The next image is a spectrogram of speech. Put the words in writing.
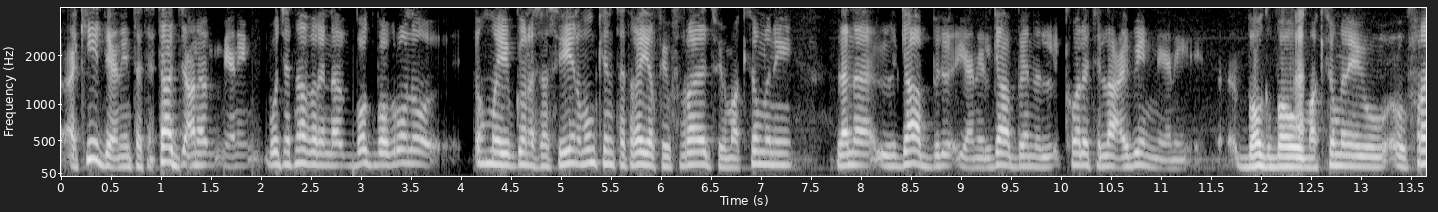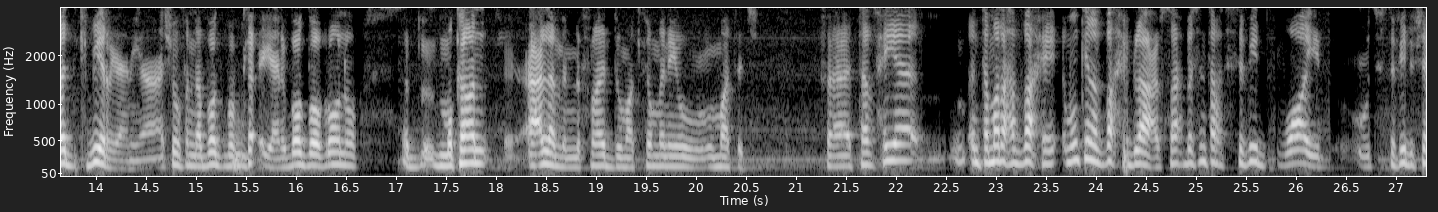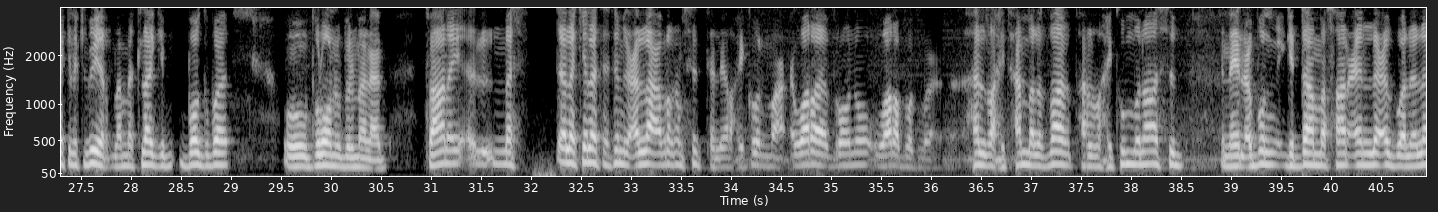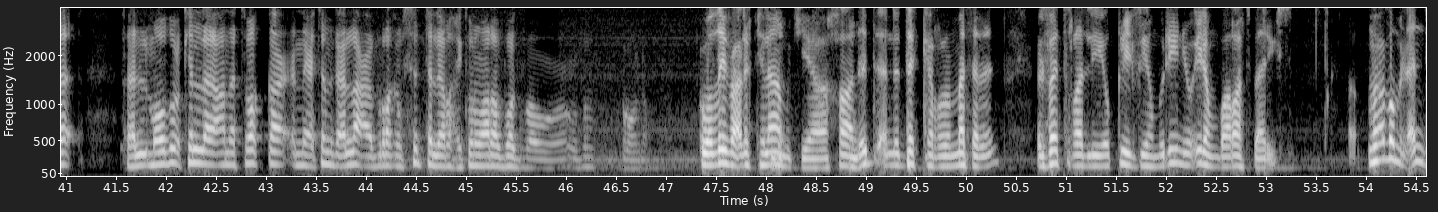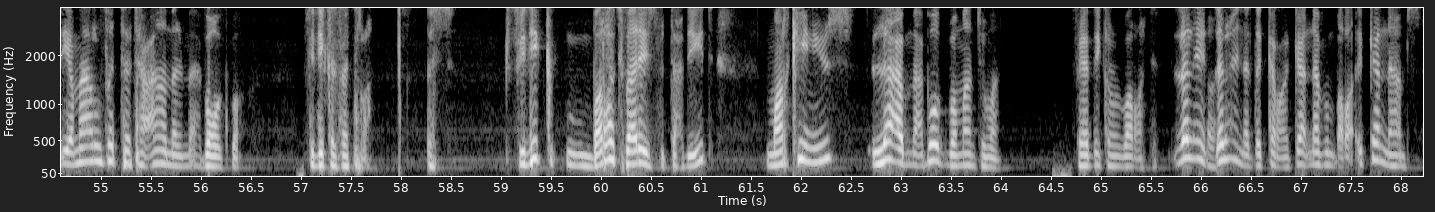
أكيد يعني أنت تحتاج أنا يعني بوجهه نظري إن بوجبا برونو هم يبقون أساسيين وممكن تتغير في فريد في ماكتومني لأن ال gap يعني ال gap بين ال quality اللاعبين يعني بوجبا وماكتومني وفريد كبير يعني. أشوف إن بوجبا يعني بوجبا وبرونو بمكان أعلى من فريد وماكتومني وماتيتش فالتضحيه أنت ما راح تضحي ممكن تضحي بلاعب صح؟ بس أنت راح تستفيد وايد وتستفيد بشكل كبير لما تلاقي بوجبا وبرونو بالملعب. فأنا المساله كلها تعتمد على اللاعب رقم ستة اللي راح يكون مع ورا برونو ورا بوجبا. هل راح يتحمل الضغط؟ هل راح يكون مناسب؟ إنه يلعبون قدام صانعين لعب ولا لا؟ فالموضوع كله أنا أتوقع إنه يعتمد على اللاعب رقم ستة اللي راح يكون ورا بوجبا وبرونو. وأضيف على كلامك يا خالد أن أتذكر مثلا الفترة اللي يقيل فيها مورينيو إلى مباراة باريس. معظم الأندية ما عرفت تتعامل مع بوجبا في ذيك الفترة. بس في ذيك مباراة باريس بالتحديد ماركينيوس لعب مع بوجبا man to man في هذيك المباراة. للحين للحين أتذكرها كانها في مباراه كانها امس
